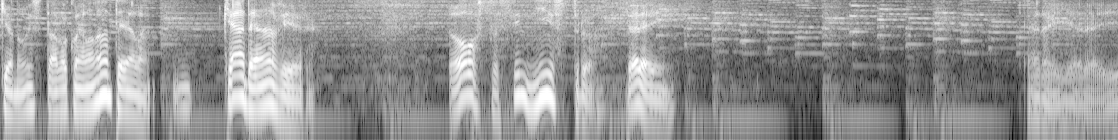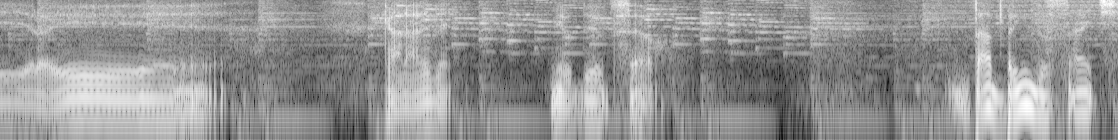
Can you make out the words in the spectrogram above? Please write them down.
que eu não estava com ela na tela. Um cadáver. Nossa, sinistro. Pera aí. Pera aí, pera aí, pera aí. Caralho, velho. Meu Deus do céu. Não tá abrindo o site.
